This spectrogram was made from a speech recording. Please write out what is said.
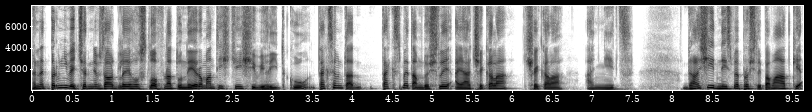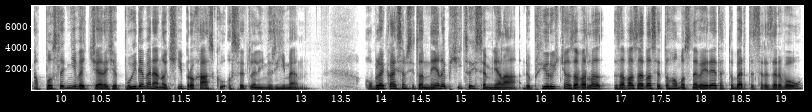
Hned první večer mě vzal dle jeho slov na tu nejromantičtější vyhlídku, tak, jsem ta, tak jsme tam došli a já čekala, čekala a nic. Další dny jsme prošli památky a poslední večer, že půjdeme na noční procházku osvětleným Římem. Oblekla jsem si to nejlepší, co jsem měla, do příručního zavadla, zavazadla se toho moc nevejde, tak to berte s rezervou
